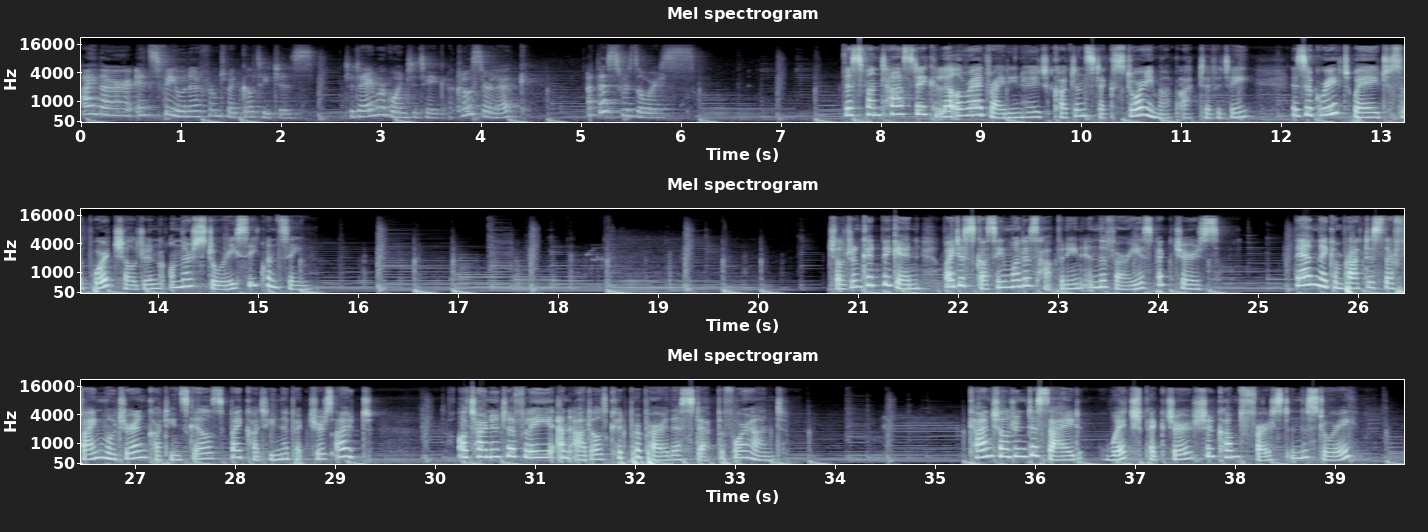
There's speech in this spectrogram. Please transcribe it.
Hi there, it's Fiona from Twinkl Teaches. Today we're going to take a closer look at this resource. This fantastic Little Red Riding Hood cut and stick story map activity is a great way to support children on their story sequencing. Children could begin by discussing what is happening in the various pictures. Then they can practice their fine motor and cutting skills by cutting the pictures out. Alternatively, an adult could prepare this step beforehand. Can children decide which picture should come first in the story?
